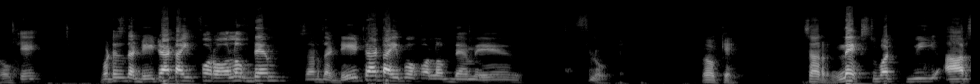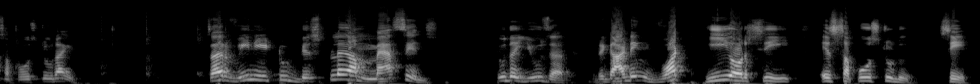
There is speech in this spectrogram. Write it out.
okay what is the data type for all of them? Sir, the data type of all of them is float. Okay. Sir, next what we are supposed to write? Sir, we need to display a message to the user regarding what he or she is supposed to do. See,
